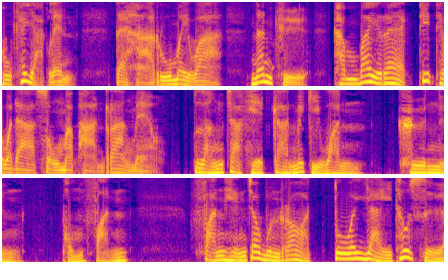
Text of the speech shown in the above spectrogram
คงแค่อยากเล่น แต่หารู้ไม่ว่า นั่นคือคำใบ้แรกที่เทวดาส่งมาผ่านร่างแมว หลังจากเหตุการณ์ไม่กี่วัน คืนหนึ่ง ผมฝัน ฝันเห็นเจ้าบุญรอดตัวใหญ่เท่าเสือ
